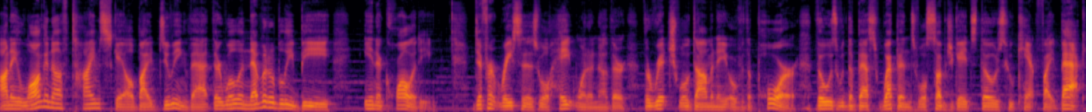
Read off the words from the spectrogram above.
on a long enough time scale, by doing that, there will inevitably be inequality. Different races will hate one another, the rich will dominate over the poor, those with the best weapons will subjugate those who can't fight back.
